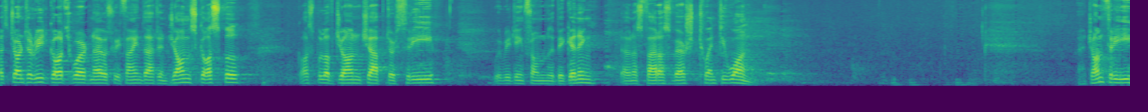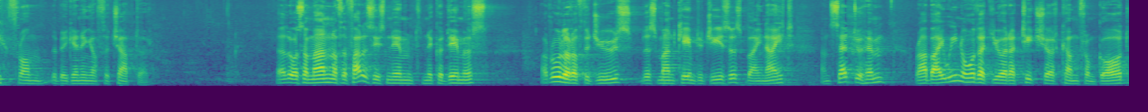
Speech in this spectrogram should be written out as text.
Let's turn to read God's word now as we find that in John's Gospel, Gospel of John, chapter 3. We're reading from the beginning down as far as verse 21. John 3 from the beginning of the chapter. Now, there was a man of the Pharisees named Nicodemus, a ruler of the Jews. This man came to Jesus by night and said to him, Rabbi, we know that you are a teacher come from God,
